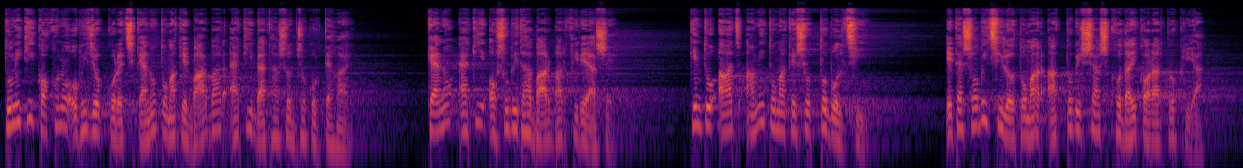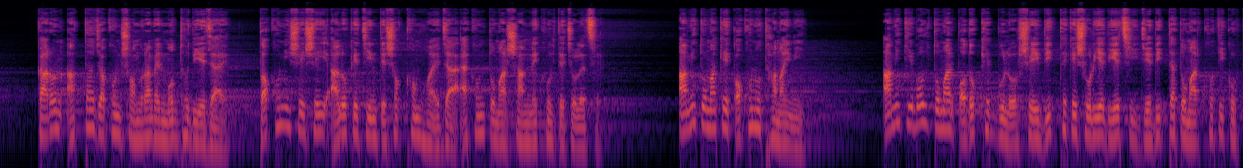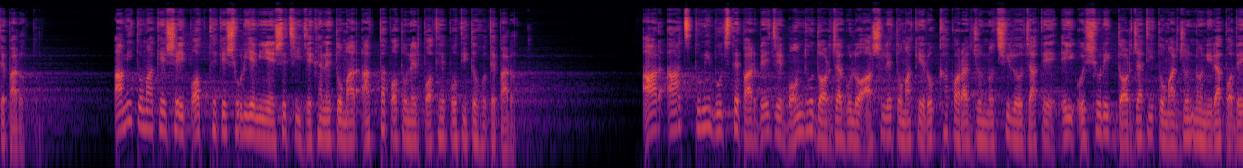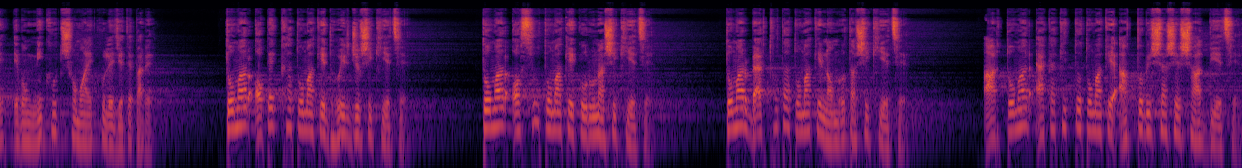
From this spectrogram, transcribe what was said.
তুমি কি কখনো অভিযোগ করেছ কেন তোমাকে বারবার একই ব্যথা সহ্য করতে হয়? কেন একই অসুবিধা বারবার ফিরে আসে? কিন্তু আজ আমি তোমাকে সত্য বলছি, এটা সবই ছিল তোমার আত্মবিশ্বাস খোদাই করার প্রক্রিয়া। কারণ আত্মা যখন সংগ্রামের মধ্য দিয়ে যায়, তখনই সে সেই আলোকে চিনতে সক্ষম হয় যা এখন তোমার সামনে খুলতে চলেছে। আমি তোমাকে কখনো থামাইনি। আমি কেবল তোমার পদক্ষেপগুলো সেই দিক থেকে সরিয়ে দিয়েছি যে দিকটা তোমার ক্ষতি করতে পারত। আমি তোমাকে সেই পথ থেকে সরিয়ে নিয়ে এসেছি যেখানে তোমার আত্মা পতনের পথে পতিত হতে পারত। আর আজ তুমি বুঝতে পারবে যে বন্ধ দরজাগুলো আসলে তোমাকে রক্ষা করার জন্য ছিল যাতে এই ঐশ্বরিক দরজাটি তোমার জন্য নিরাপদে এবং নিখুঁত সময়ে খুলে যেতে পারে। তোমার অপেক্ষা তোমাকে ধৈর্য শিখিয়েছে। তোমার অশ্রু তোমাকে করুণা শিখিয়েছে। তোমার ব্যর্থতা তোমাকে নম্রতা শিখিয়েছে। আর তোমার একাকিত্ব তোমাকে আত্মবিশ্বাসের স্বাদ দিয়েছে।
